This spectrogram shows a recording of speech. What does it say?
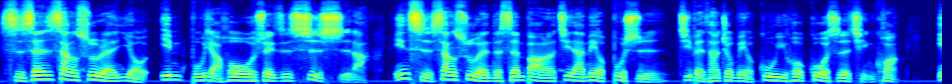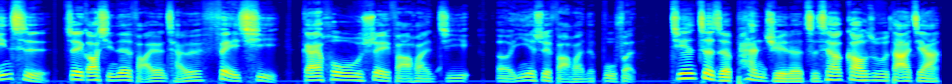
此生上诉人有应补缴货物税之事实啦。因此，上诉人的申报呢，既然没有不实，基本上就没有故意或过失的情况。因此，最高行政法院才会废弃该货物税罚款及呃营业税罚款的部分。今天这则判决呢，只是要告诉大家，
